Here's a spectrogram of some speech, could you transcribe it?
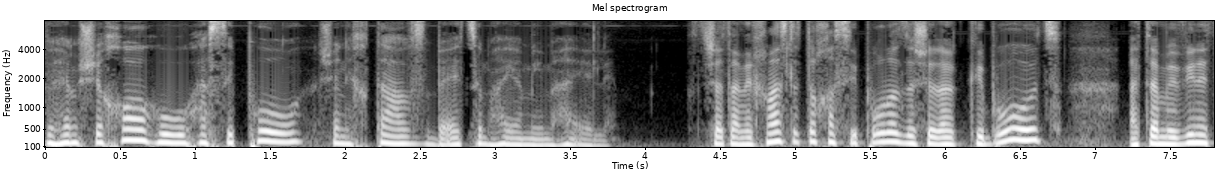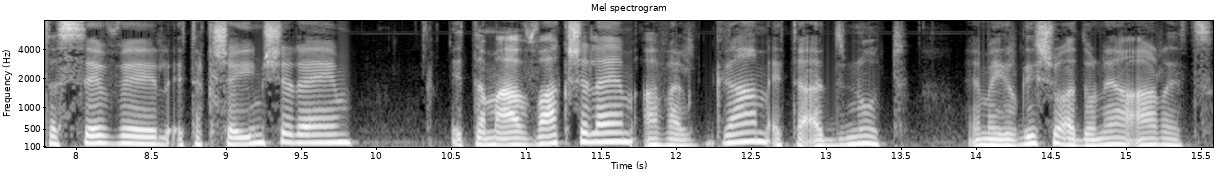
והמשכו הוא הסיפור שנכתב בעצם הימים האלה. כשאתה נכנס לתוך הסיפור הזה של הקיבוץ, אתה מבין את הסבל, את הקשיים שלהם, את המאבק שלהם, אבל גם את האדנות. הם הרגישו אדוני הארץ.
